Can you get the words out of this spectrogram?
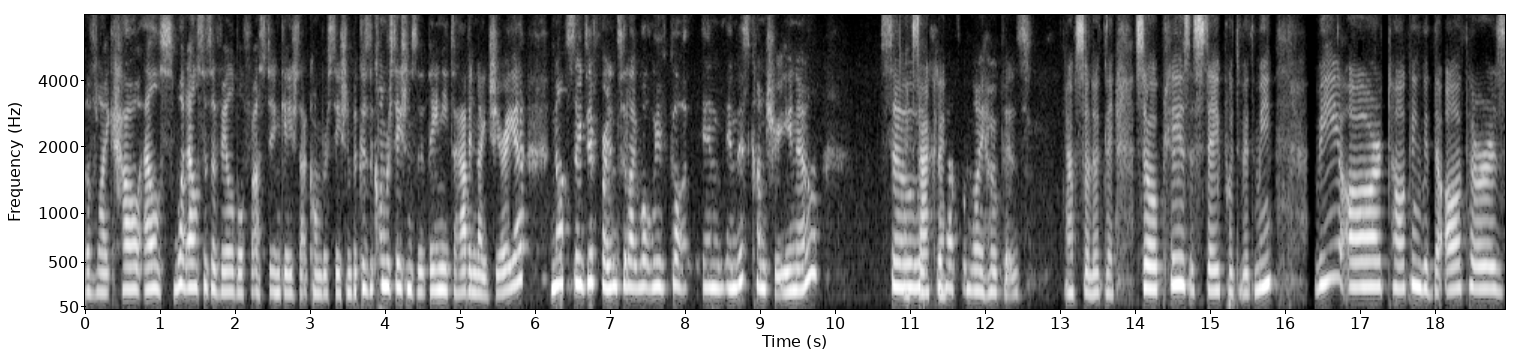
of like how else what else is available for us to engage that conversation because the conversations that they need to have in nigeria not so different to like what we've got in in this country you know? So exactly. so that's what my hope is. Absolutely. So please stay put with me we are talking with the authors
